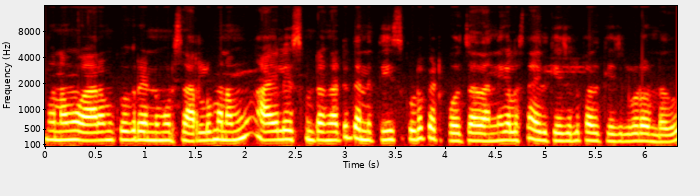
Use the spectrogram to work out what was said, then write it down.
మనము వారంకు ఒక రెండు మూడు సార్లు మనము ఆయిల్ వేసుకుంటాం కాబట్టి దాన్ని తీసి కూడా పెట్టుకోవచ్చు. అది అన్ని కలిస్తే ఐదు కేజీలు పది కేజీలు కూడా ఉండదు.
